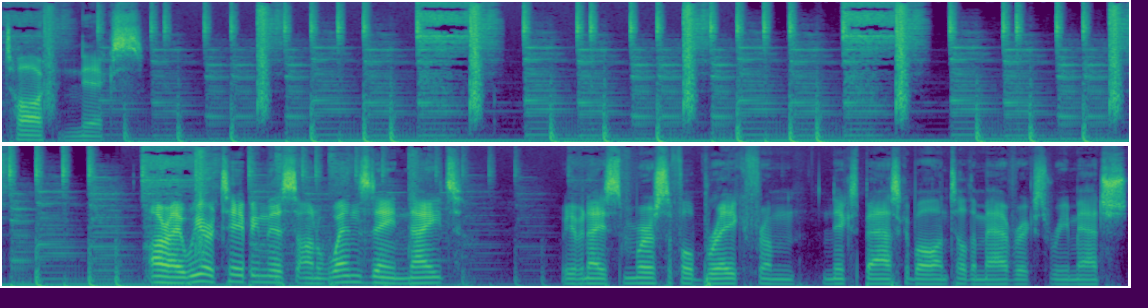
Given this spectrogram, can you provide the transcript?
talk Knicks. All right, we are taping this on Wednesday night. We have a nice merciful break from Knicks basketball until the Mavericks rematch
